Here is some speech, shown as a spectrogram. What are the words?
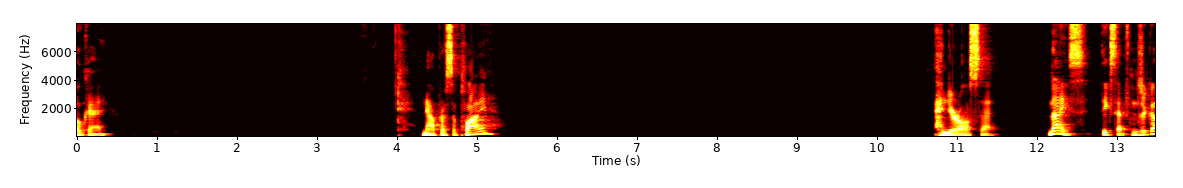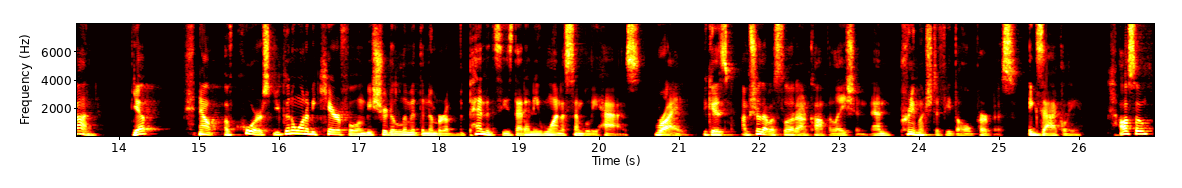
Okay. Now press apply. And you're all set. Nice. The exceptions are gone. Yep. Now, of course, you're going to want to be careful and be sure to limit the number of dependencies that any one assembly has. Right, because I'm sure that would slow down compilation and pretty much defeat the whole purpose. Exactly. Also,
